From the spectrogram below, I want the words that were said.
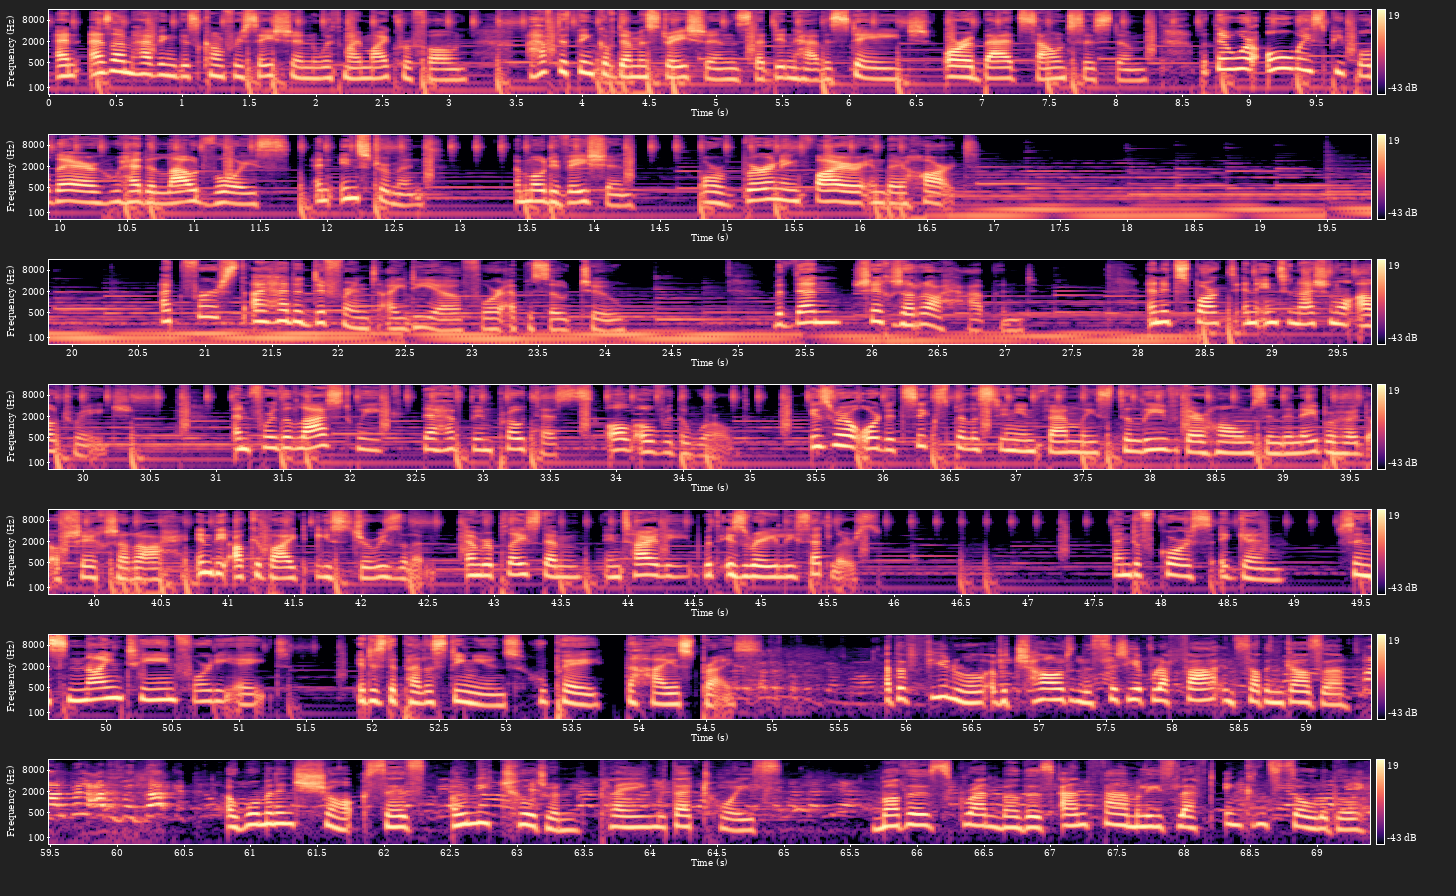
And as I'm having this conversation with my microphone, I have to think of demonstrations that didn't have a stage or a bad sound system, but there were always people there who had a loud voice, an instrument, a motivation, or burning fire in their heart. At first, I had a different idea for episode 2. But then Sheikh Jarrah happened and it sparked an international outrage. And for the last week, there have been protests all over the world. Israel ordered six Palestinian families to leave their homes in the neighborhood of Sheikh Jarrah in the occupied East Jerusalem and replace them entirely with Israeli settlers. And of course, again, since 1948, it is the Palestinians who pay the highest price at the funeral of a child in the city of Rafah in southern Gaza. A woman in shock says only children playing with their toys. Mothers, grandmothers, and families left inconsolable.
